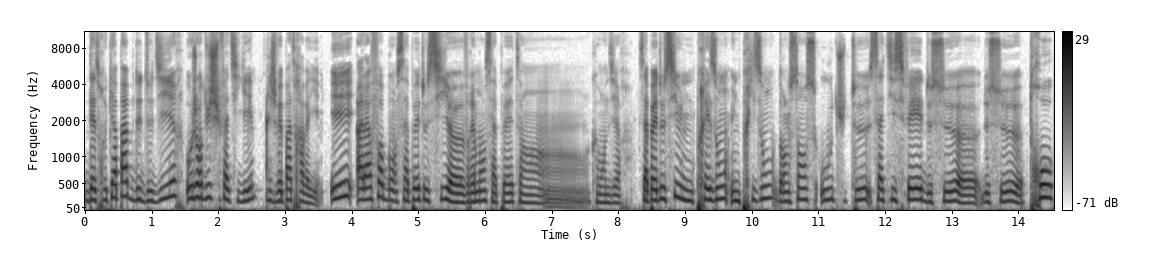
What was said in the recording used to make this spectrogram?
d'être capable de, dire aujourd'hui je suis fatigué, je vais pas travailler. Et à la fois, bon, ça peut être aussi euh, vraiment, ça peut être un. Comment dire ça peut être aussi une prison, une prison dans le sens où tu te satisfais de ce, de ce trop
